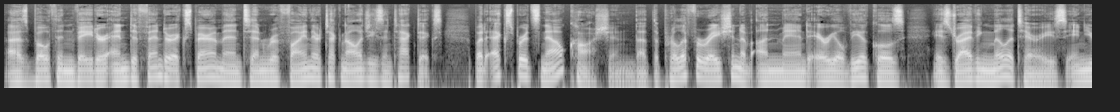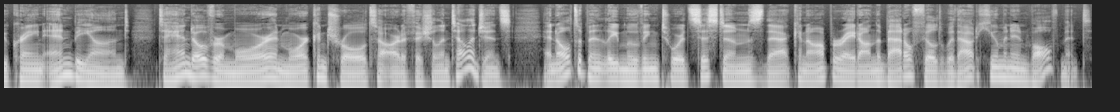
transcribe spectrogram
as both invader and defender experiment and refine their technologies and tactics. But experts now caution that the proliferation of unmanned aerial vehicles is driving militaries in Ukraine and beyond to hand over more and more control to artificial intelligence, and ultimately moving towards systems that can operate on the battlefield without human involvement.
